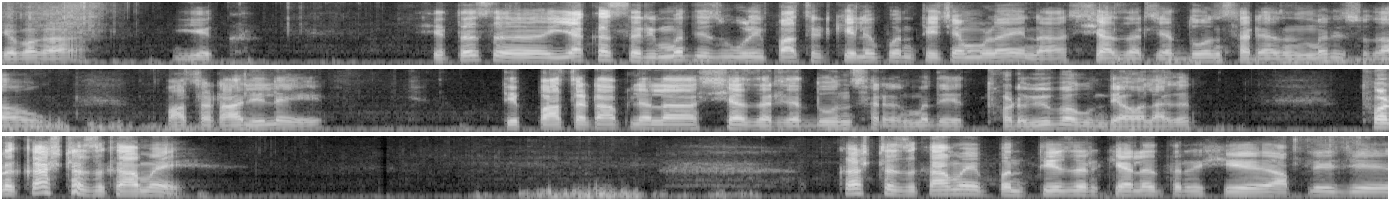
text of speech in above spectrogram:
हे बघा एक. हे तस एका सरीमध्येच ओळी पाचट केलं पण त्याच्यामुळे आहे ना शेजारच्या दोन सऱ्यांमध्ये सुद्धा पाचट आलेलं आहे. ते पाचट आपल्याला शेजारच्या दोन सऱ्यांमध्ये थोडं विभागून द्यावं लागेल. थोडं कष्टाचं काम आहे. कष्टाचं काम आहे पण ते जर केलं तर हे आपले जे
